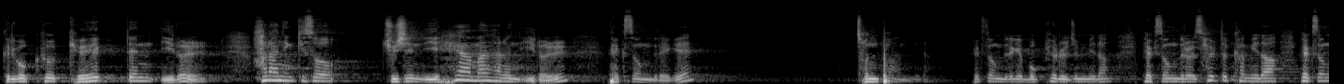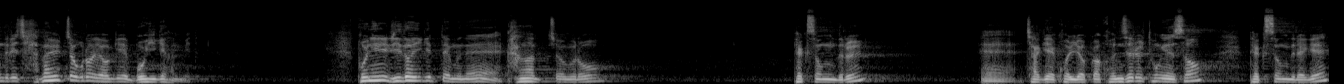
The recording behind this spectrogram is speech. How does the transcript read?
그리고 그 계획된 일을 하나님께서 주신 이 해야만 하는 일을 백성들에게 전파합니다. 백성들에게 목표를 줍니다. 백성들을 설득합니다. 백성들이 자발적으로 여기에 모이게 합니다. 본인이 리더이기 때문에 강압적으로 백성들을 예, 자기의 권력과 권세를 통해서 백성들에게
